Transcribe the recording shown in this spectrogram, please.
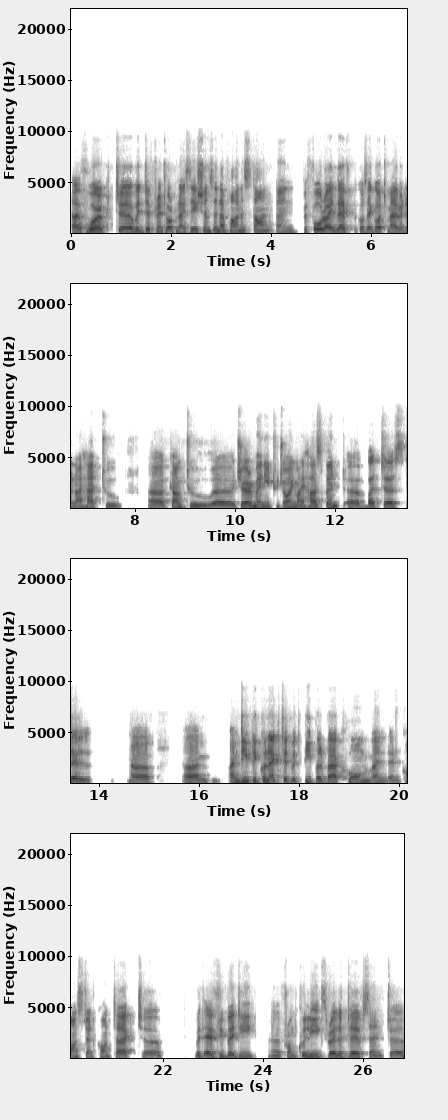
I've worked uh, with different organizations in Afghanistan. And before I left, because I got married and I had to uh, come to uh, Germany to join my husband, uh, but still, um, I'm deeply connected with people back home and in constant contact with everybody uh, from colleagues, relatives, and uh,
